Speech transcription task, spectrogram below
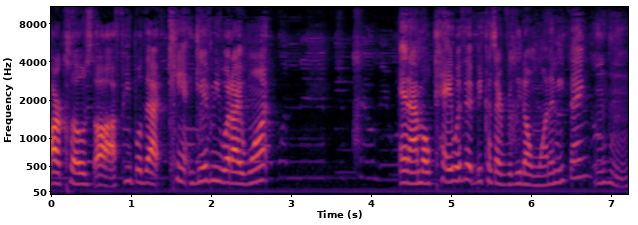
are closed off, people that can't give me what I want, and I'm okay with it because I really don't want anything. Mm-hmm.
